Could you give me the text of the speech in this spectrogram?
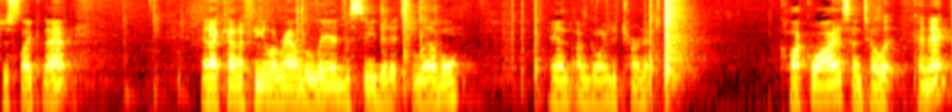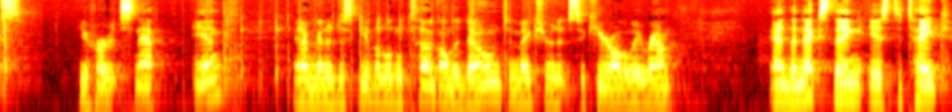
just like that. And I kind of feel around the lid to see that it's level. And I'm going to turn it clockwise until it connects. You heard it snap in. And I'm going to just give a little tug on the dome to make sure that it's secure all the way around. And the next thing is to take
